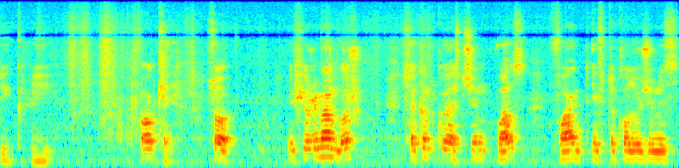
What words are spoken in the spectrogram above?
degree okay so if you remember second question was find if the collision is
